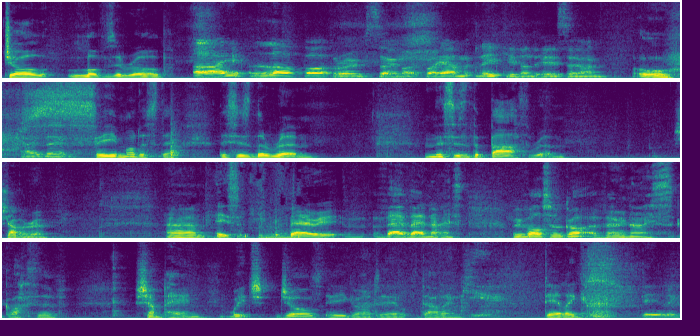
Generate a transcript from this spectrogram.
Joel loves a robe. I love bathrobes so much, but I am naked under here, so I'm. Oh, I don't. see modesty. This is the room, and this is the bathroom, shower room. Um, it's very, very, very nice. We've also got a very nice glass of champagne, which Joel's. Here you go, dear, darling. Dearling. Dealing.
